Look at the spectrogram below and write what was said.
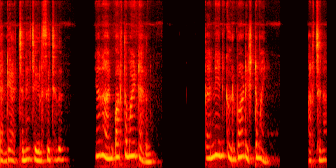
തന്റെ അച്ഛനെ ചികിത്സിച്ചത് ഞാൻ ആത്മാർത്ഥമായിട്ടായിരുന്നു. തന്നെ എനിക്ക് ഒരുപാട് ഇഷ്ടമായി. അർച്ചന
